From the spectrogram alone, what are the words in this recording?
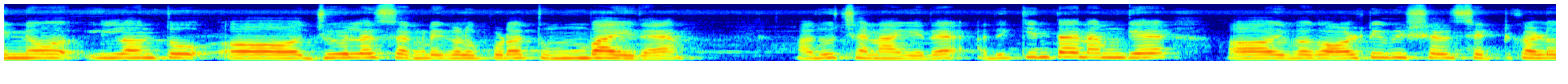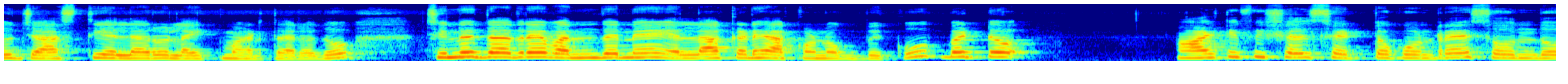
ಇನ್ನು ಇಲ್ಲಂತೂ ಜ್ಯುವೆಲರ್ಸ್ ಅಂಗಡಿಗಳು ಕೂಡ ತುಂಬ ಇದೆ. ಅದು ಚೆನ್ನಾಗಿದೆ. ಅದಕ್ಕಿಂತ ನಮಗೆ ಇವಾಗ ಆರ್ಟಿಫಿಷಿಯಲ್ ಸೆಟ್ಗಳು ಜಾಸ್ತಿ ಎಲ್ಲರೂ ಲೈಕ್ ಮಾಡ್ತಾ ಇರೋದು. ಚಿನ್ನದಾದರೆ ಒಂದನ್ನೇ ಎಲ್ಲ ಕಡೆ ಹಾಕೊಂಡು ಹೋಗಬೇಕು. ಬಟ್ ಆರ್ಟಿಫಿಷಿಯಲ್ ಸೆಟ್ ತೊಗೊಂಡ್ರೆ ಸೊ ಒಂದು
